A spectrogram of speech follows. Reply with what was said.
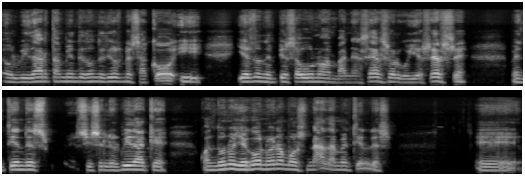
olvidar también de dónde Dios me sacó y, es donde empieza uno a envanecerse, orgullecerse, ¿me entiendes? Si se le olvida que cuando uno llegó no éramos nada, ¿me entiendes? Eh,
